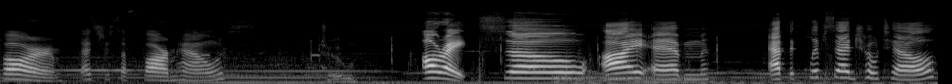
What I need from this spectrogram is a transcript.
Farm. That's just a farmhouse. True. Alright, so I am at the Cliff's Edge Hotel.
